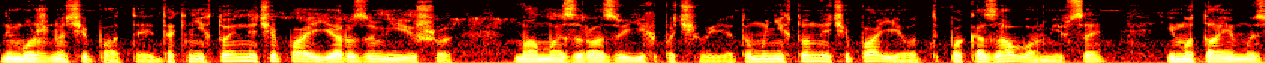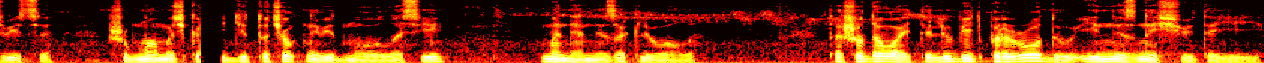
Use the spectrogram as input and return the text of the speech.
не можна чіпати. Так ніхто і не чіпає. Я розумію, що мама зразу їх почує. Тому ніхто не чіпає. От показав вам і все. І мотаємо звідси, щоб мамочка від діточок не відмовилась і мене не заклювала. Так що давайте, любіть природу і не знищуйте її.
